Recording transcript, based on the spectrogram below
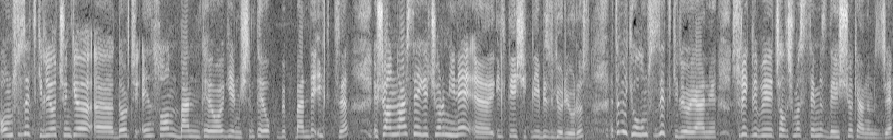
Olumsuz etkiliyor çünkü e, 4 en son ben TEO'ya girmiştim. TEO bende ilkti. E, şu an üniversiteye geçiyorum yine e, ilk değişikliği biz görüyoruz. E, tabii ki olumsuz etkiliyor yani. Sürekli bir çalışma sistemimiz değişiyor kendimizce.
